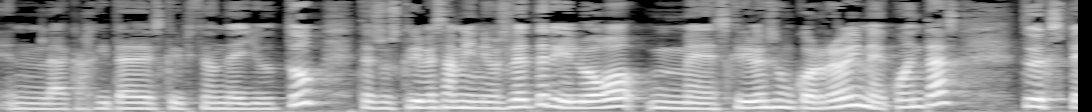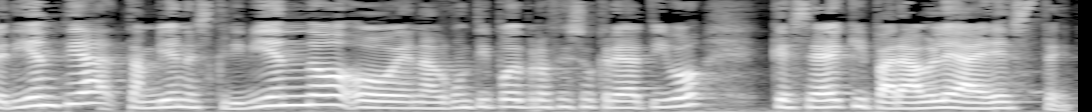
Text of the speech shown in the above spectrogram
en la cajita de descripción de YouTube. Te suscribes a mi newsletter y luego me escribes un correo y me cuentas tu experiencia también escribiendo o en algún tipo de proceso creativo que sea equiparable a este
